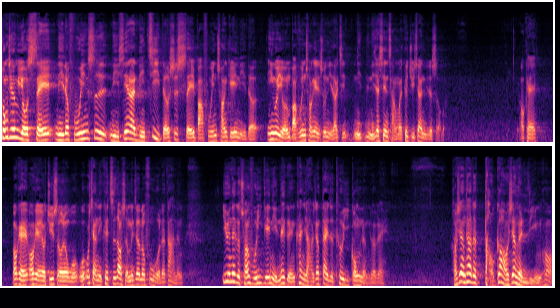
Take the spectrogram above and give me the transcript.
中间有谁？你的福音是你现在你记得是谁把福音传给你的？因为有人把福音传给你说，你在现你你在现场吗？可以举下你的手吗？OK，OK，OK，有举手了。我我我想你可以知道什么叫做复活的大能，因为那个传福音给你那个人看起来好像带着特异功能，对不对？好像他的祷告好像很灵哈，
